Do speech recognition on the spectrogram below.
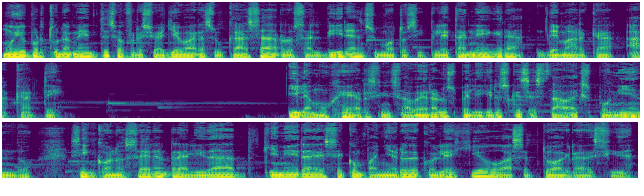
muy oportunamente se ofreció a llevar a su casa a Rosalvira en su motocicleta negra de marca AKT. Y la mujer, sin saber a los peligros que se estaba exponiendo, sin conocer en realidad quién era ese compañero de colegio, aceptó agradecida.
